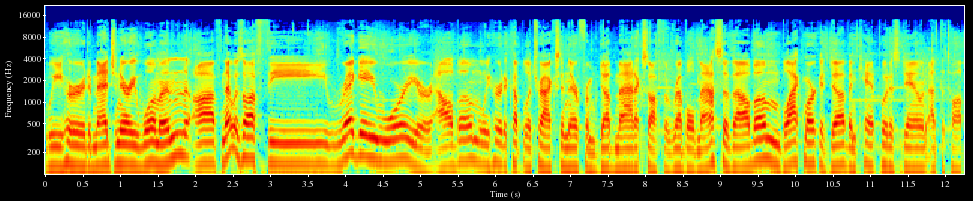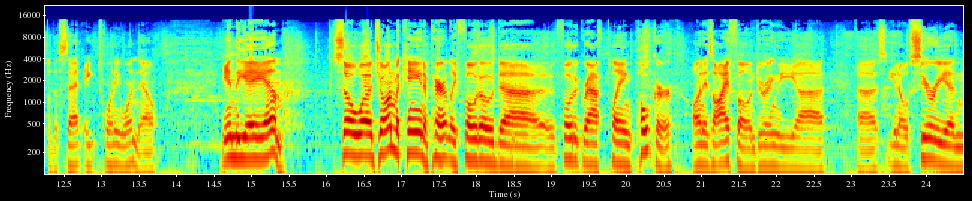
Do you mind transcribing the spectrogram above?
We heard Imaginary Woman off, and that was off the Reggae Warrior album. We heard a couple of tracks in there from Dubmatix off the Rebel Massive album, Black Market Dub, and Can't Put Us Down at the top of the set, 821 now in the AM. So uh, John McCain apparently photoed, uh, photographed playing poker on his iPhone during the, uh, uh, you know, Syrian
